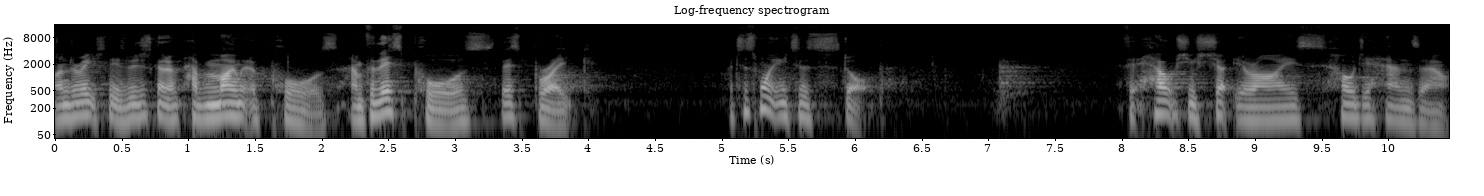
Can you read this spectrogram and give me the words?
Under each of these, we're just going to have a moment of pause. And for this pause, this break, I just want you to stop. If it helps you shut your eyes, hold your hands out.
